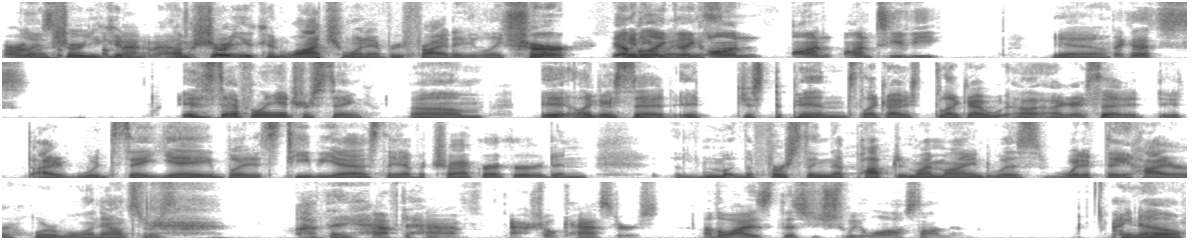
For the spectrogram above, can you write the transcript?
Or well, I'm sure you a can. ma- I'm sure you can watch one every Friday. Like Sure, yeah, but like like on on on TV, yeah, like that's it's definitely interesting. Um, it like I said, it just depends. Like I like I uh, like I said, it it I would say yay, but it's TBS. They have a track record, and the first thing that popped in my mind was, what if they hire horrible announcers? uh, they have to have actual casters, otherwise this is just be lost on them. I know,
